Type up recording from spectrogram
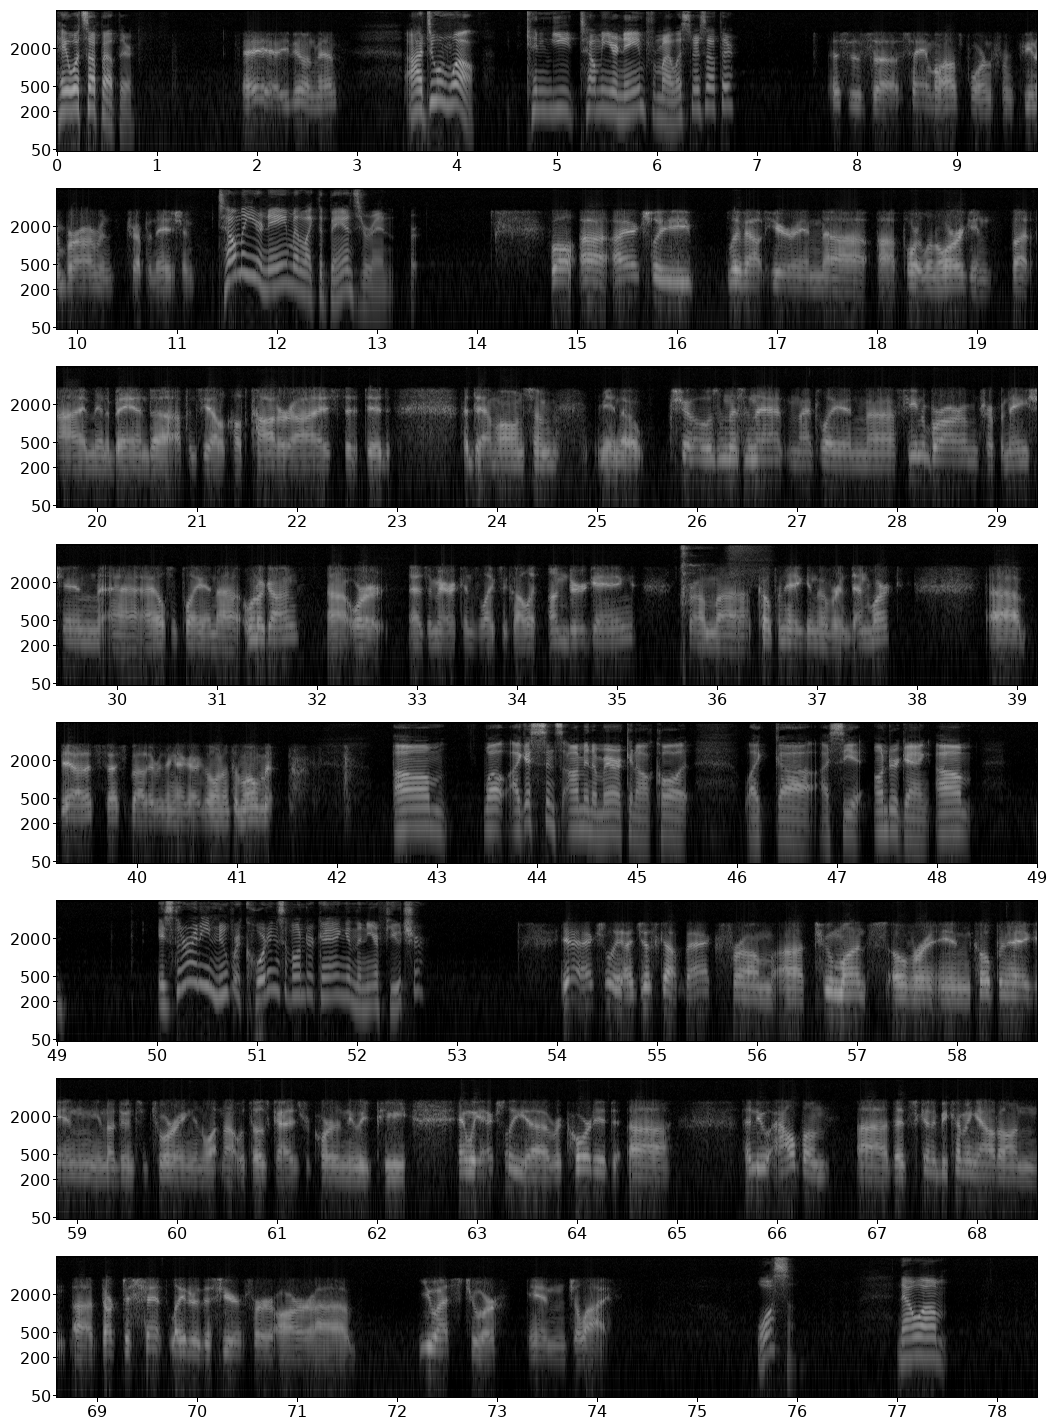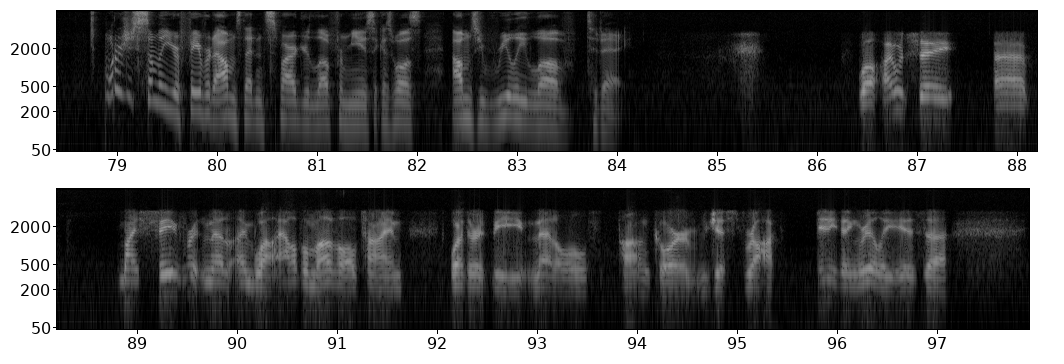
Hey, what's up out there? Hey, how you doing, man? Uh, doing well. Can you tell me your name for my listeners out there? This is uh, Sam Osborne from Funebrarum and Trepanation. Tell me your name and like the bands you're in. Well, uh, I actually live out here in uh, uh, Portland, Oregon, but I'm in a band uh, up in Seattle called Cauterized that did a demo and some, you know, shows and this and that. And I play in uh, Funebrarum, Trepanation. Uh, I also play in uh, uh, or as Americans like to call it, Undergang, from uh, Copenhagen over in Denmark. Uh, yeah, that's that's about everything I got going at the moment. Um, well, I guess since I'm an American, I'll call it like uh, I see it Undergang. Um, is there any new recordings of Undergang in the near future? Yeah, actually, I just got back from uh, two months over in Copenhagen, you know, doing some touring and whatnot with those guys, recorded a new EP. And we actually uh, recorded uh, a new album uh, that's going to be coming out on uh, Dark Descent later this year for our uh, U.S. tour in July. Awesome. Now, um, what are just some of your favorite albums that inspired your love for music, as well as albums you really love today? Well, I would say uh, my favorite metal, um, well, album of all time, whether it be metal, punk, or just rock, anything really, is uh,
